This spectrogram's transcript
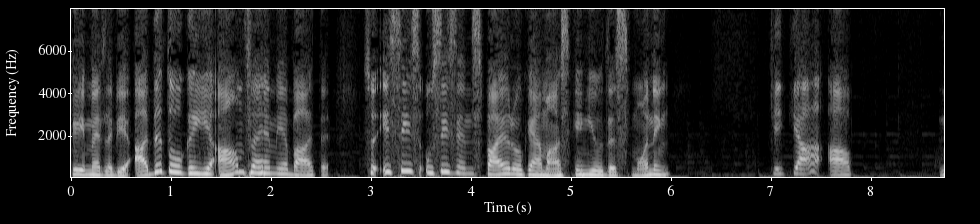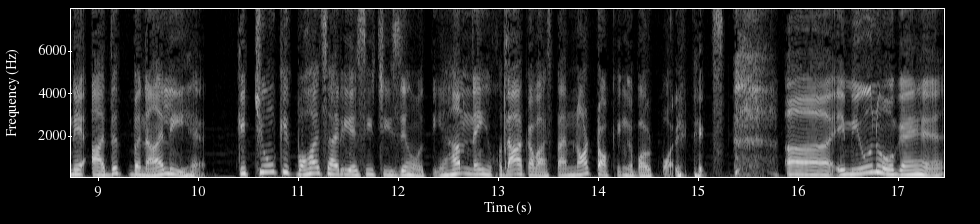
कि मतलब ये आदत हो गई है आम फहम ये बात है। सो so, इसी उसी से इंस्पायर होकर I am asking you this morning कि क्या आपने आदत बना ली है कि चूँकि बहुत सारी ऐसी चीज़ें होती हैं हम नहीं खुदा का वास्ता I am not talking about politics immune हो गए हैं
